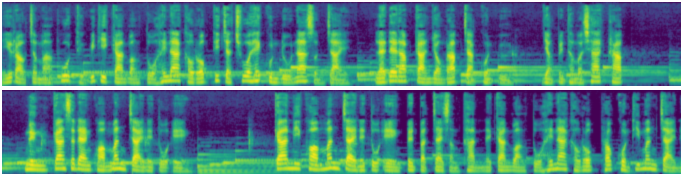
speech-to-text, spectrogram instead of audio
นี้เราจะมาพูดถึงวิธีการวางตัวให้น่าเคารพที่จะช่วยให้คุณดูน่าสนใจ และได้รับการยอมรับจากคนอื่น อย่างเป็นธรรมชาติครับ 1. การแสดงความมั่นใจในตัวเอง การมีความมั่นใจในตัวเองเป็นปัจจัยสำคัญในการวางตัวให้น่าเคารพ เพราะคนที่มั่นใจใน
